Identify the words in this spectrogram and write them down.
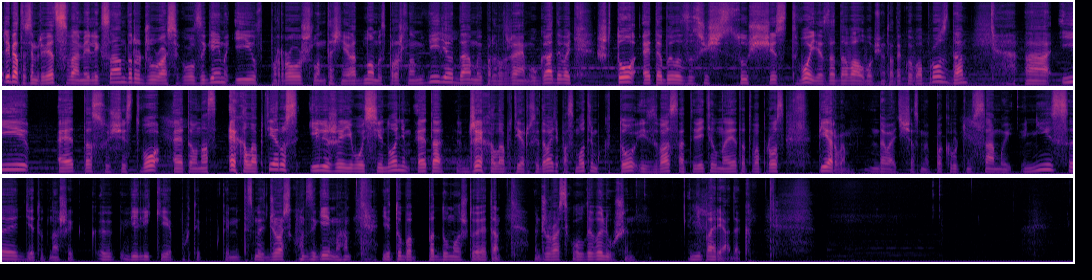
Ребята, всем привет, с вами Александр, Jurassic World The Game, и в прошлом, точнее, в одном из прошлом видео, да, мы продолжаем угадывать, что это было за суще существо. Я задавал, в общем-то, такой вопрос, да, а, и это существо, это у нас Эхолаптерус, или же его синоним это Джехолаптерус. И давайте посмотрим, кто из вас ответил на этот вопрос первым. Давайте сейчас мы покрутим самый низ, где тут наши э, великие, ух ты, комменты. Смысле, Jurassic World The Game, ага. YouTube подумал, что это Jurassic World Evolution. Непорядок.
